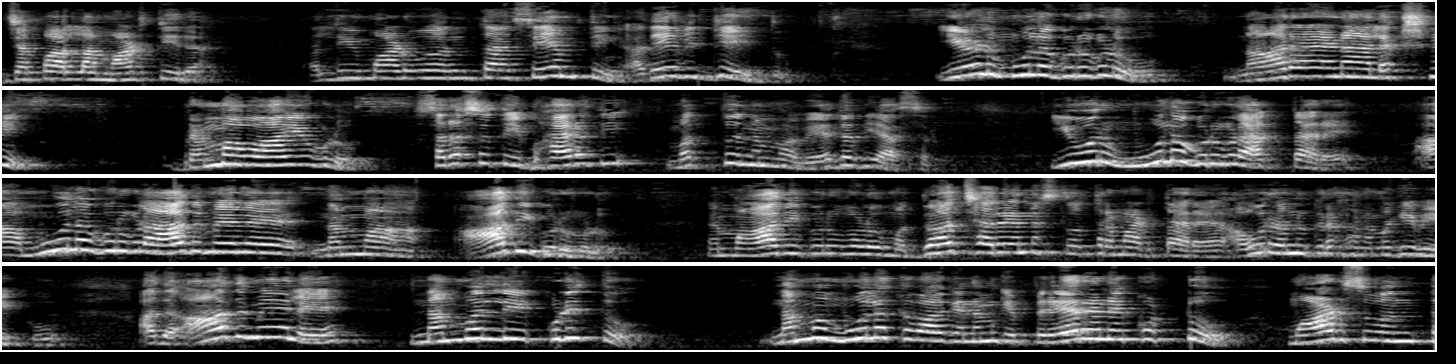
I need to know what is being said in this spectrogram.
ಜಪ ಎಲ್ಲ ಮಾಡ್ತೀರ? ಅಲ್ಲಿ ಮಾಡುವಂತ ಸೇಮ್ ಥಿಂಗ್, ಅದೇ ವಿದ್ಯೆ ಇದ್ದು. ಏಳು ಮೂಲ ಗುರುಗಳು ನಾರಾಯಣ, ಲಕ್ಷ್ಮಿ, ಬ್ರಹ್ಮವಾಯುಗಳು, ಸರಸ್ವತಿ, ಭಾರತಿ ಮತ್ತು ನಮ್ಮ ವೇದವ್ಯಾಸರು. ಇವರು ಮೂಲ ಗುರುಗಳಾಗ್ತಾರೆ ಆ ಮೂಲ ಗುರುಗಳಾದ ಮೇಲೆ ನಮ್ಮ ಆದಿ ಗುರುಗಳು ನಮ್ಮ ಆದಿ ಗುರುಗಳು ಮಧ್ವಾಚಾರ್ಯನ ಸ್ತೋತ್ರ ಮಾಡ್ತಾರೆ. ಅವರ ಅನುಗ್ರಹ ನಮಗೆ ಬೇಕು. ಅದು ಆದಮೇಲೆ ನಮ್ಮಲ್ಲಿ ಕುಳಿತು, ನಮ್ಮ ಮೂಲಕವಾಗಿ ನಮಗೆ ಪ್ರೇರಣೆ ಕೊಟ್ಟು ಮಾಡಿಸುವಂತ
